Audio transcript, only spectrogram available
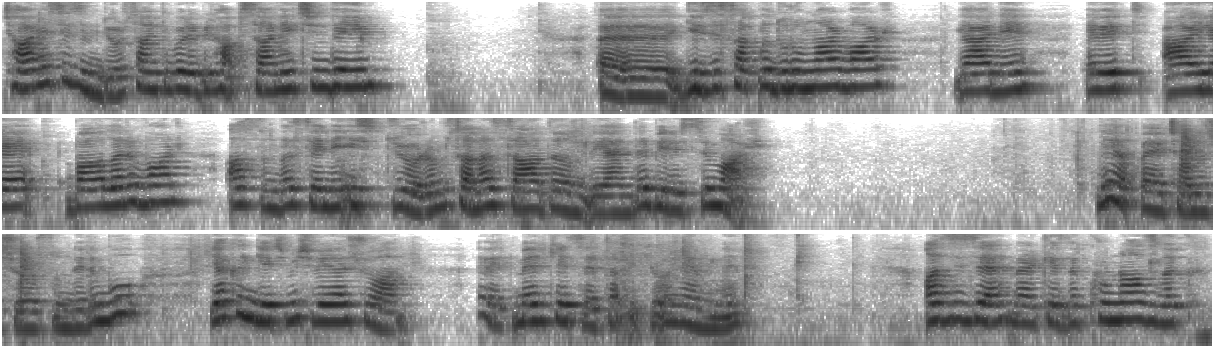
Çaresizim diyor. Sanki böyle bir hapishane içindeyim. Ee, gizli saklı durumlar var. Yani evet aile bağları var. Aslında seni istiyorum, sana sadığım diyen de birisi var. Ne yapmaya çalışıyorsun dedim. Bu yakın geçmiş veya şu an. Evet merkezde tabii ki önemli. Azize merkezde kurnazlık,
